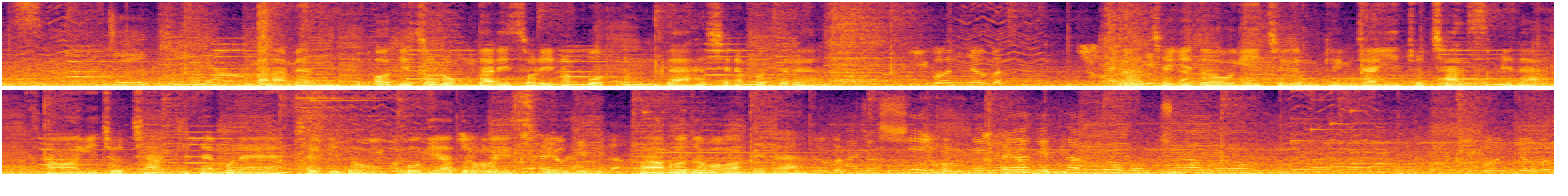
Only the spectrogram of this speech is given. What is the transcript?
is JQ Yong. 웬만하면 어디서 롱다리 소리는 못 듣는다 하시는 분들은 이번 역은 자. 제기동이 지금 굉장히 좋지 않습니다. 상황이 좋지 않기 때문에 제기동 포기하도록 하겠습니다. 다음으로 넘어갑니다. 아저씨. 내려야 된다고 멈추라고요 이번 역은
